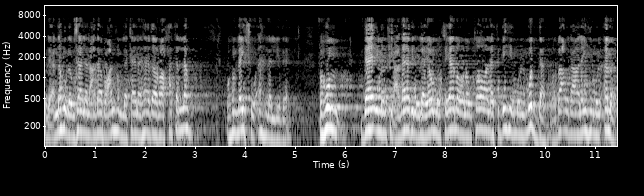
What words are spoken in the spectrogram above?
ولأنه لو زال العذاب عنهم لكان هذا راحة له وهم ليسوا أهلا لذلك. فهم دائما في عذاب إلى يوم القيامة ولو طالت بهم المدة وبعد عليهم الأمل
